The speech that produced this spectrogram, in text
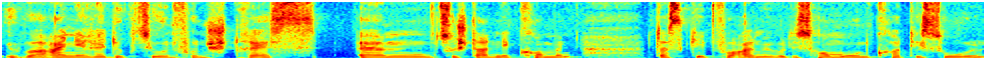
über eine Reduktion von Stress ähm, zustande kommen. Das geht vor allem über das Hormon Cortisol.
